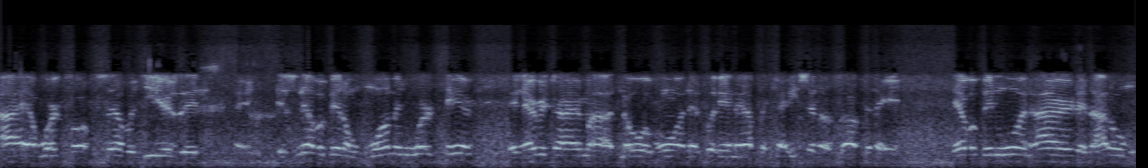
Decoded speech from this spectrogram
I have worked for several years, and it's never been a woman work there. And every time I know of one that put in an application or something, they never been one hired, and I don't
